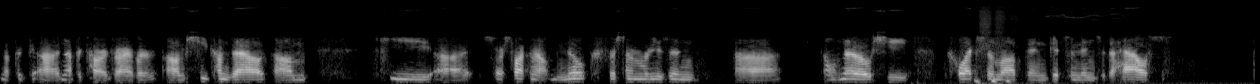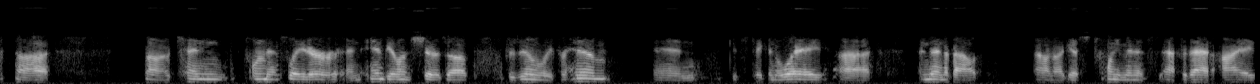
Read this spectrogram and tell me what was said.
not the uh, not the car driver. Um, she comes out. Um, he uh, starts talking about milk for some reason. Uh, don't know. She collects him up and gets him into the house. Uh, uh, 10, 20 minutes later, an ambulance shows up, presumably for him, and gets taken away. Uh, and then about, I don't know, I guess 20 minutes after that, I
